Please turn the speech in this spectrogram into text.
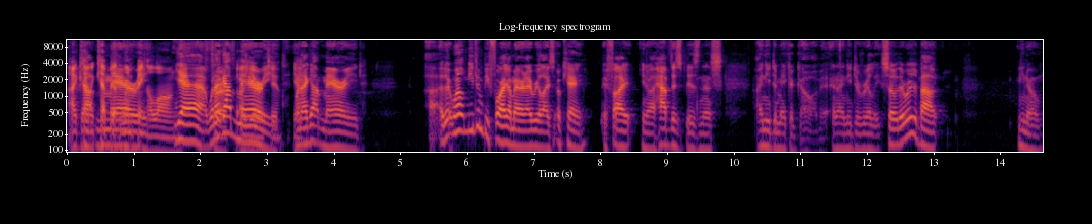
I kind got of kept married. limping along. Yeah, when I got a year or married, two. when I got married, uh, there, well, even before I got married, I realized, okay, if I, you know, I have this business, I need to make a go of it, and I need to really. So there was about, you know,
